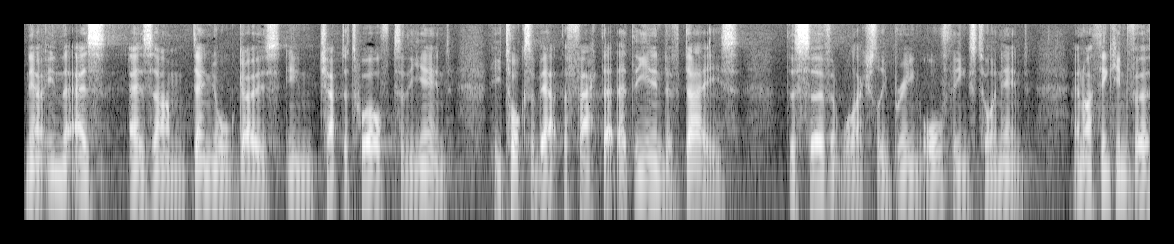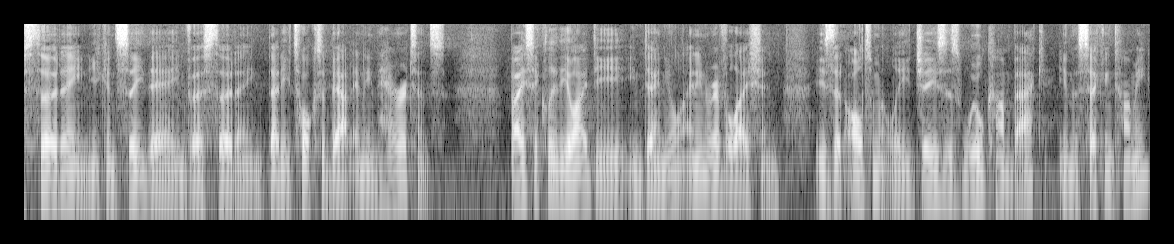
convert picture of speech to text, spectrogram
Now, in the, as, as um, Daniel goes in chapter 12 to the end, he talks about the fact that at the end of days, the servant will actually bring all things to an end. And I think in verse 13, you can see there in verse 13 that he talks about an inheritance. Basically, the idea in Daniel and in Revelation is that ultimately Jesus will come back in the second coming.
